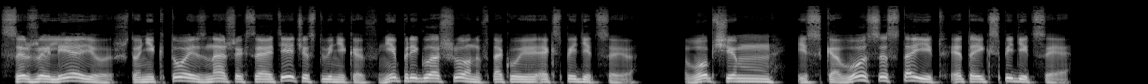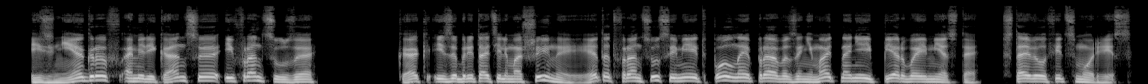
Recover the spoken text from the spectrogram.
сожалею, что никто из наших соотечественников не приглашен в такую экспедицию. В общем, из кого состоит эта экспедиция? Из негров, американца и француза. Как изобретатель машины, этот француз имеет полное право занимать на ней первое место, ставил Фитцморрис.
